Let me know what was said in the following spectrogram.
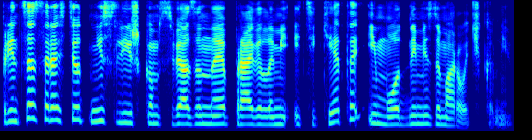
Принцесса растет не слишком связанная правилами этикета и модными заморочками.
